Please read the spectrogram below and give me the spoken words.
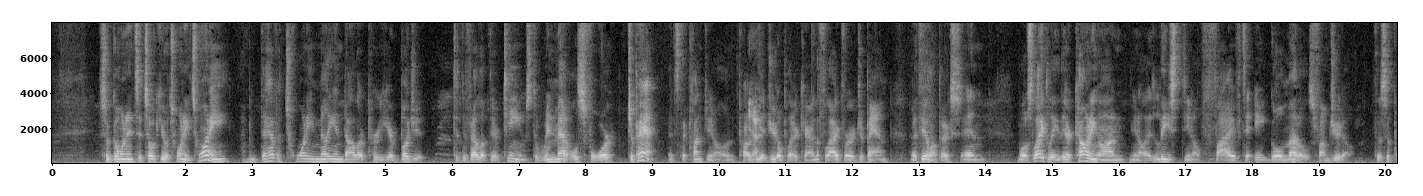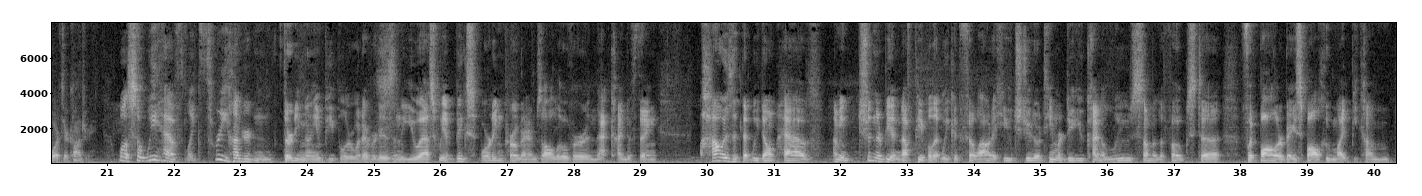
So going into Tokyo 2020, I mean, they have a $20 million per year budget to develop their teams to win medals for Japan. It's the country, you know, probably Yeah. a judo player carrying the flag for Japan at the Olympics, and most likely they're counting on, you know, at least, you know, five to eight gold medals from judo to support their country. Well, so we have like 330 million people or whatever it is in the U.S. We have big sporting programs all over and that kind of thing. How is it that we don't have? I mean, shouldn't there be enough people that we could fill out a huge judo team, or do you kind of lose some of the folks to football or baseball who might become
